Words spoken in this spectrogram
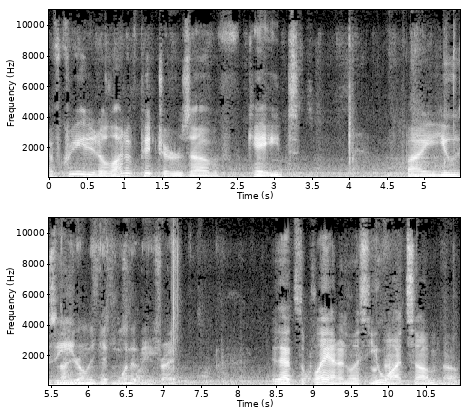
I've created a lot of pictures of Kate by using. No, you're only getting one of these, right? That's the plan, unless you okay. want some. No.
